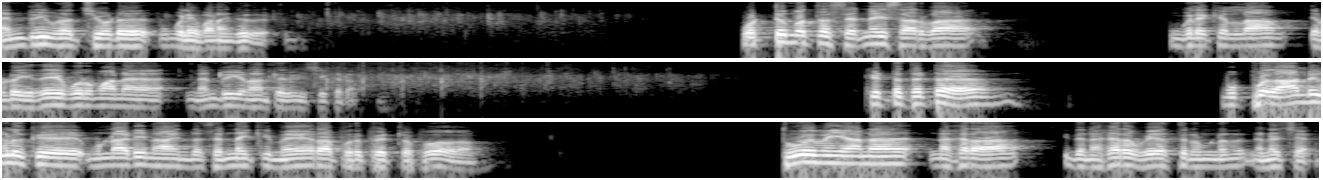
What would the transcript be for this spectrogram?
நன்றி உணர்ச்சியோடு உங்களை வணங்குது. ஒட்டுமொத்த சென்னை சார்பாக உங்களுக்கெல்லாம் என்னுடைய இதயபூர்வமான நன்றியை நான் தெரிவிச்சுக்கிறேன். கிட்டத்தட்ட முப்பது ஆண்டுகளுக்கு முன்னாடி நான் இந்த சென்னைக்கு மேயரா பொறுப்பேற்றப்போ தூய்மையான நகரா இந்த நகரை உயர்த்தணும்னு நினைச்சேன்.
